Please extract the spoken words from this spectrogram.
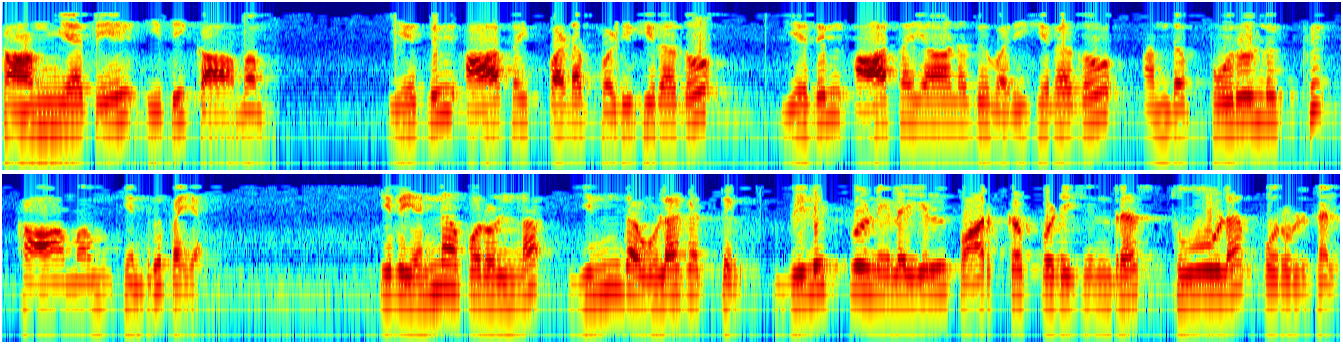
காமியதே இது காமம். எது ஆசைப்படப்படுகிறதோ எதில் ஆசையானது வருகிறதோ அந்த பொருளுக்கு காமம் என்று பெயர். இது என்ன பொருள்னா இந்த உலகத்தில் விழிப்பு நிலையில் பார்க்கப்படுகின்ற ஸ்தூல பொருள்கள்.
